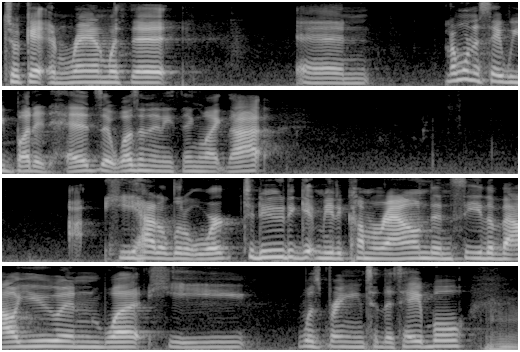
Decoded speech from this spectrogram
took it and ran with it. And I don't want to say we butted heads, it wasn't anything like that. He had a little work to do to get me to come around and see the value and what he was bringing to the table. Mm-hmm.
